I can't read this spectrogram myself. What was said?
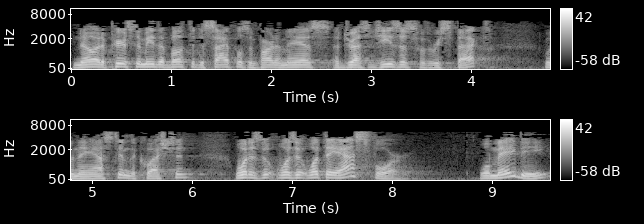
No, it appears to me that both the disciples and Bartimaeus addressed Jesus with respect when they asked him the question. What is it, was it what they asked for? Well, maybe,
